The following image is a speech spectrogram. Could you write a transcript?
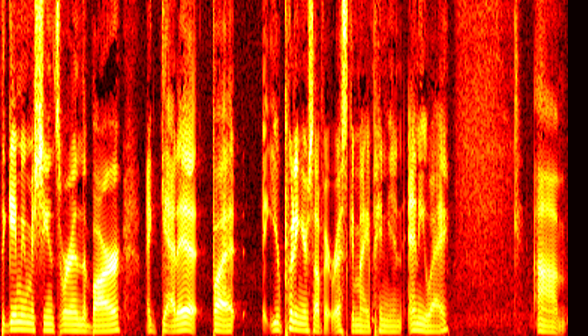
the gaming machines were in the bar. I get it, but you're putting yourself at risk in my opinion anyway. Um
